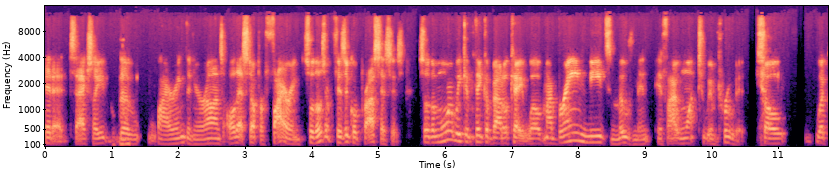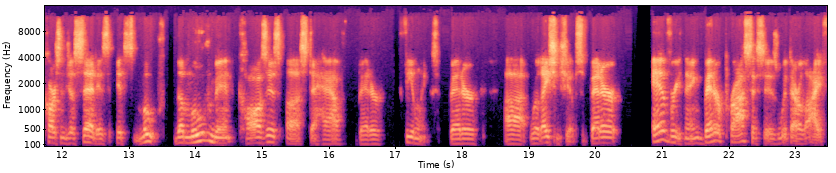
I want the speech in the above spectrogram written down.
It, it's actually the mm-hmm. wiring, the neurons, all that stuff are firing. So those are physical processes. So the more we can think about, okay, well, my brain needs movement if I want to improve it. So what Carson just said is it's move. The movement causes us to have better feelings, better uh, relationships, better everything, better processes with our life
